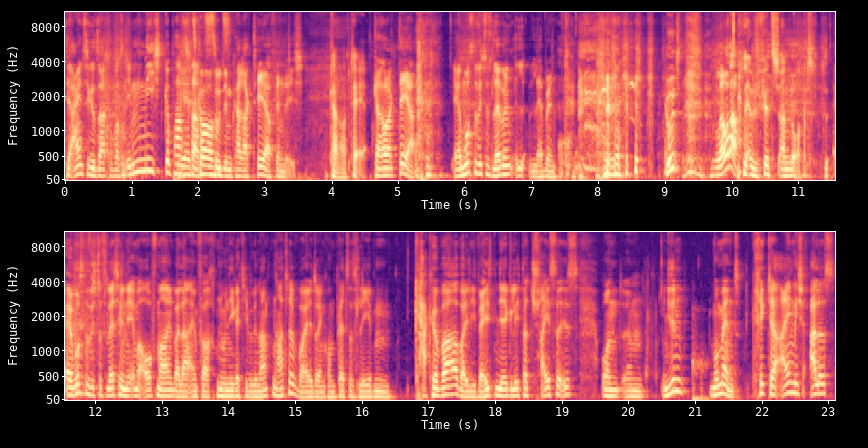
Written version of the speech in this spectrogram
die einzige Sache, was eben nicht gepasst Jetzt hat kommt's. zu dem Charakter, finde ich. Charakter. Charakter. Er musste sich das Leveln. Leveln. Gut. Level up. Level 40 unlocked. Er musste sich das Lächeln ja immer aufmalen, weil er einfach nur negative Gedanken hatte, weil sein komplettes Leben kacke war, weil die Welt, in der er gelebt hat, scheiße ist. Und ähm, in diesem Moment kriegt er eigentlich alles,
